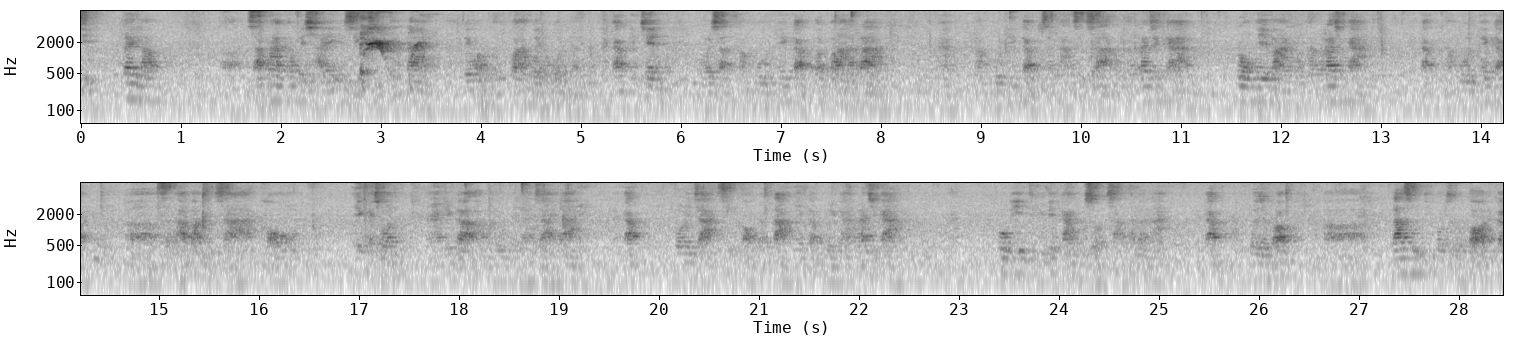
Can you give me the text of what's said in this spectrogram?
สิทธิ์ได้รับสามารถเข้าไปใช้สิ่งสิ่งนั้นได้เรียกว่าเปิดกว้างไว้ทั้งหมดเลยนะครับอย่างเช่น บริษัททำบุญให้กับวัดวาอารามนทำบุญให้กับสถานศึกษาของทางราชการ โรงพยาบาลของทางราชการนะครับทำบุญให้กับสถาบันศึกษาของเอกชนนี่ก็เอามาดูเป็นรายจ่ายได้นะครับบริจาคสิ่งของต่างๆให้กับหน่วยงานราชการ พวกนี้ถือเป็นการกุศลสาธารณะนะครับโดยเฉพาะล่าสุดที่กรมสรรพากรก็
